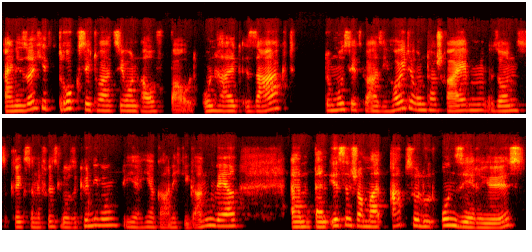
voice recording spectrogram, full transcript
eine solche Drucksituation aufbaut und halt sagt, du musst jetzt quasi heute unterschreiben, sonst kriegst du eine fristlose Kündigung, die ja hier gar nicht gegangen wäre, ähm, dann ist es schon mal absolut unseriös.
